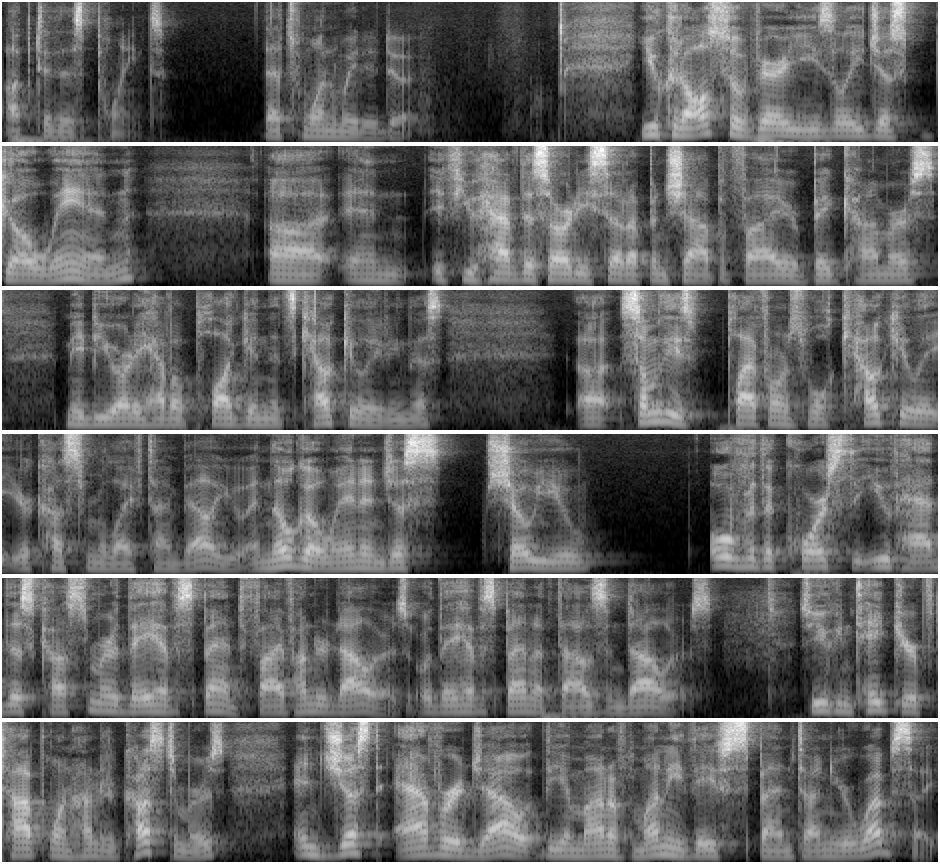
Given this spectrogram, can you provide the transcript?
up to this point. That's one way to do it. You could also very easily just go in uh, and if you have this already set up in Shopify or BigCommerce, maybe you already have a plugin that's calculating this. Uh, some of these platforms will calculate your customer lifetime value and they'll go in and just show you over the course that you've had this customer, they have spent $500 or they have spent $1,000. So you can take your top 100 customers and just average out the amount of money they've spent on your website.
